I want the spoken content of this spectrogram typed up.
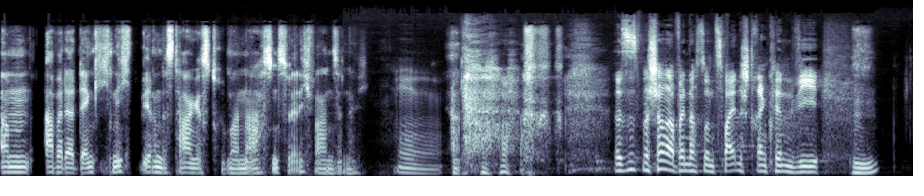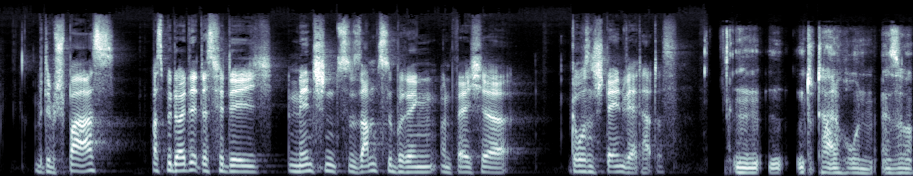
Ähm, aber da denke ich nicht während des Tages drüber nach, sonst werde ich wahnsinnig. Hm. Ja. das ist mal schon, ob wir noch so einen zweiten Strang finden wie mhm. mit dem Spaß was bedeutet es für dich, Menschen zusammenzubringen und welche großen Stellenwert hat es? Einen, einen total hohen. Also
